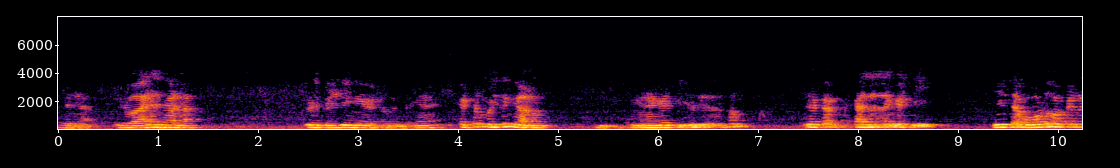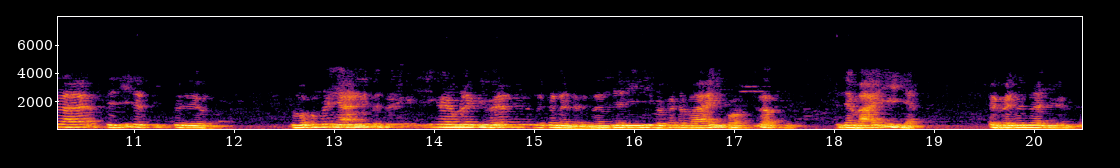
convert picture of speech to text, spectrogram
പിന്നെ ഒരു വായനശാല ഒരു ബിൽഡിങ് കെട്ടുന്നുണ്ട്. ഇങ്ങനെ കെട്ടും ബിൽഡിങ് കാണും. ഇങ്ങനെ കെട്ടി ഒരു ദിവസം ഇതൊക്കെ കല്ലെല്ലാം കെട്ടി ഇന്നത്തെ ഓട് വെക്കേണ്ടതായ സ്ഥിതിയിലെത്തി ഒരു ദിവസം. നോക്കുമ്പോൾ ഞാനിപ്പോൾ കഴിയുമ്പോഴേക്ക് ഇവരെല്ലാം നിൽക്കുന്നുണ്ട്. എന്ന് വെച്ചാൽ ഇനി വെക്കേണ്ട ഭാര്യ കുറച്ച് തപ്പി എന്റെ ഭാര്യയില്ല. പെരുന്നാ ചെയ്യുന്നത്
